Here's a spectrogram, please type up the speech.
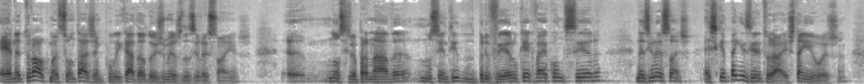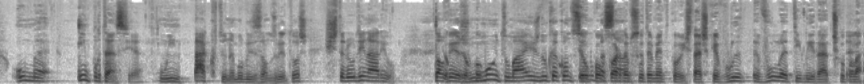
É natural que uma sondagem publicada há dois meses das eleições eh, não sirva para nada no sentido de prever o que é que vai acontecer nas eleições. As campanhas eleitorais têm hoje uma importância, um impacto na mobilização dos eleitores extraordinário talvez eu, eu, muito mais do que aconteceu no passado. Eu concordo absolutamente com isto. Acho que a volatilidade, desculpa é. lá,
